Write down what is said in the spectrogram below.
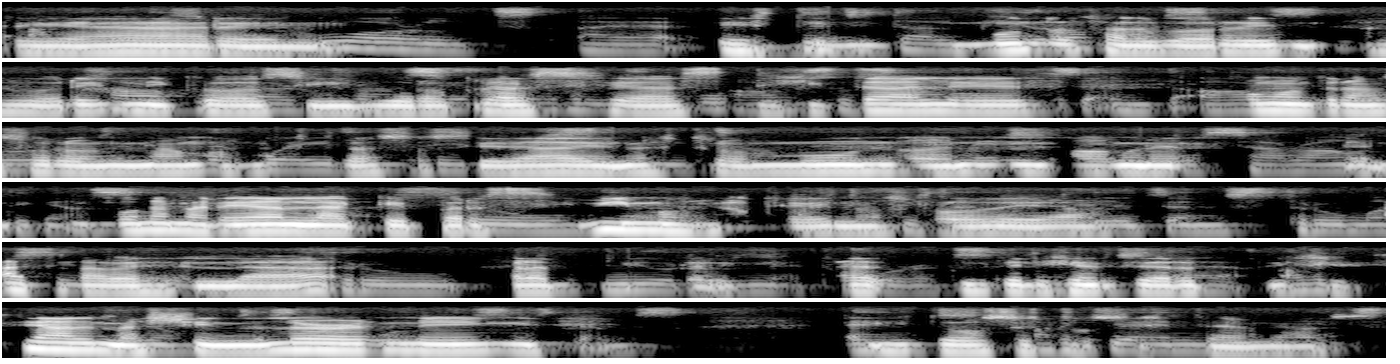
crear este, mundos algorítmicos y burocracias digitales, cómo transformamos nuestra sociedad y nuestro mundo en un momento, una manera en la que percibimos lo que nos rodea a través de la inteligencia artificial, machine learning y todos estos sistemas.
